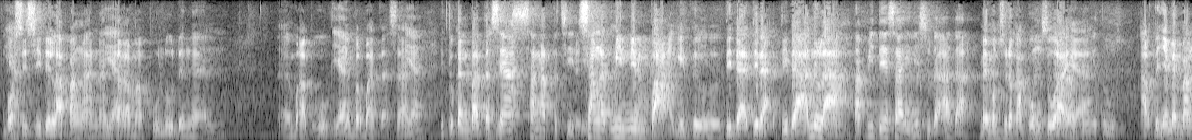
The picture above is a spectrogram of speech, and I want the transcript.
Ya. posisi di lapangan Ya. antara Mapulu dengan Merabu Ya. yang berbatasan, Ya. itu kan batasnya sangat kecil. ya. sangat minim Pak gitu. Tidak tidak tidak anu lah. Tapi desa ini sudah ada. Memang sudah kampung tua sudah ya. kampung itu. Artinya memang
